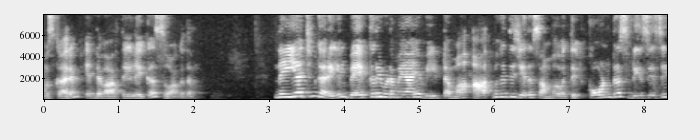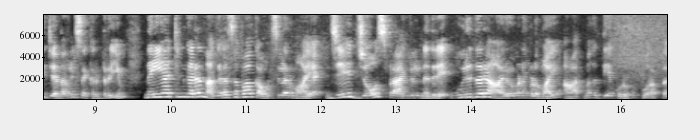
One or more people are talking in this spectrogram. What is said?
നമസ്കാരം. എന്റെ വാർത്തയിലേക്ക് സ്വാഗതം. നെയ്യാറ്റിൻകരയിൽ ബേക്കറി ഉടമയായ വീട്ടമ്മ ആത്മഹത്യ ചെയ്ത സംഭവത്തിൽ Congress D C C general സെക്രട്ടറിയും നെയ്യാറ്റിൻകര നഗരസഭാ കൌൺസിലറുമായ ജെ ജോസ് ഫ്രാങ്കിളിനെതിരെ ഗുരുതര ആരോപണങ്ങളുമായി ആത്മഹത്യാക്കുറിപ്പ് പുറത്ത്.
